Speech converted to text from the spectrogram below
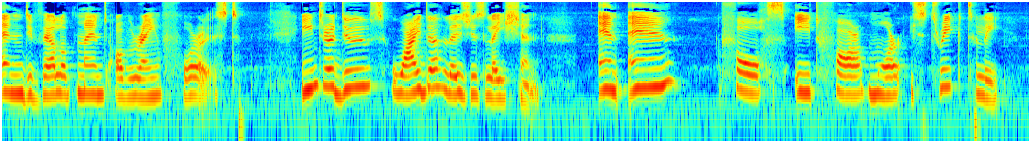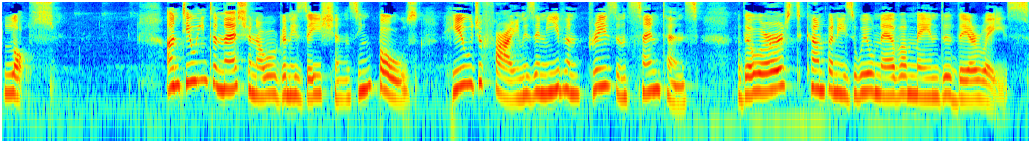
and development of rainforest, introduce wider legislation, and enforce it far more strictly laws. Until international organizations impose huge fines and even prison sentence, the worst companies will never mend their ways.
